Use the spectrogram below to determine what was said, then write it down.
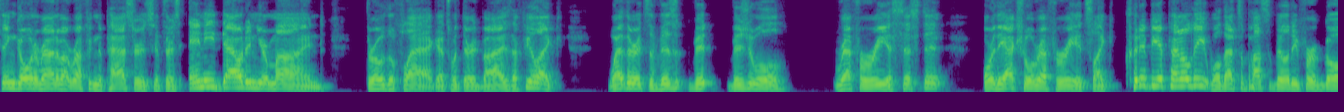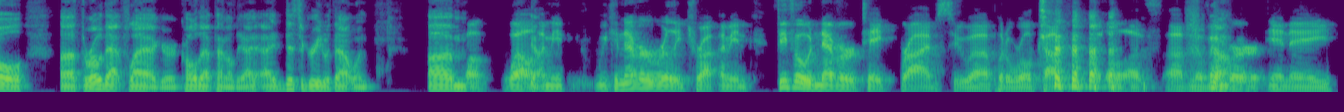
thing going around about roughing the passer is if there's any doubt in your mind throw the flag. That's what they're advised. I feel like whether it's a vis- vi- visual referee assistant or the actual referee, it's like, could it be a penalty? Well, that's a possibility for a goal. Uh, throw that flag or call that penalty. I, I disagreed with that one. Um, well, well, yeah. I mean, we can never really trust. I mean, FIFA would never take bribes to uh, put a World Cup in the middle of, of November no. in a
